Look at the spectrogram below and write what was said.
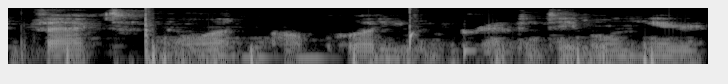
In fact, you know what? I'll put a crafting table in here.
